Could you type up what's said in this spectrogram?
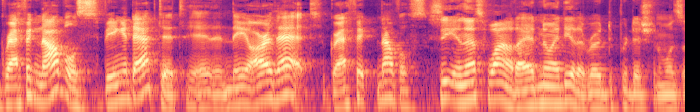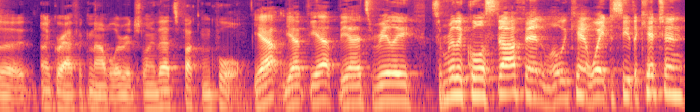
graphic novels being adapted. And they are that, graphic novels. See, and that's wild. I had no idea that Road to Perdition was a, a graphic novel originally. That's fucking cool. Yep, yep, yep. Yeah, it's really some really cool stuff, and well, we can't wait to see the kitchen.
